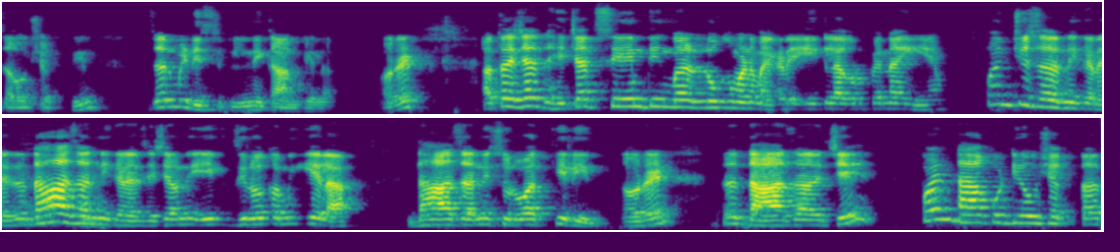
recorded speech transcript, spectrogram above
जाऊ शकतील. जर मी डिसिप्लिनने काम केलं ऑरेट आता ह्याच्यात ह्याच्यात सेम थिंग लोक म्हणतात माझ्याकडे एक लाख रुपये नाहीये. पंचवीस हजारनी करायचं दहा हजारनी करायचं. याच्यावर एक झिरो कमी केला दहा हजारनी सुरुवात केली ऑरेट तर दहा हजारचे पण दहा कोटी होऊ शकतात.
